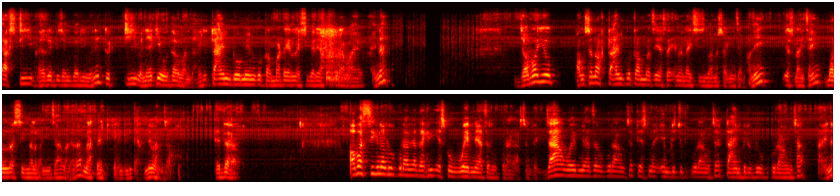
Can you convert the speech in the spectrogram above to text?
एक्सटी भनेर रिप्रेजेन्ट गरियो भने त्यो टी भनेको के हो त भन्दाखेरि टाइम डोमेनको टर्मबाट एनालाइसिस गरेको कुरा भयो होइन? जब यो फङ्सन अफ टाइमको टर्ममा चाहिँ यसलाई एनालाइसिस गर्न सकिन्छ भने यसलाई चाहिँ बल्ल सिग्नल भनिन्छ भनेर म्याथमेटिकली हामीले भन्छौँ। यता अब सिग्नलको कुरा गर्दाखेरि यसको वेब नेचरको कुरा गर्छौँ फेरि। जहाँ वेब नेचरको कुरा आउँछ त्यसमा एम्प्लिच्युडको कुरा आउँछ टाइम पिरियडको कुरा आउँछ होइन?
